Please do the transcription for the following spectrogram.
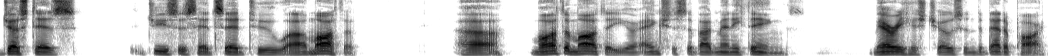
just as Jesus had said to uh, Martha, uh, Martha, Martha, you're anxious about many things. Mary has chosen the better part.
